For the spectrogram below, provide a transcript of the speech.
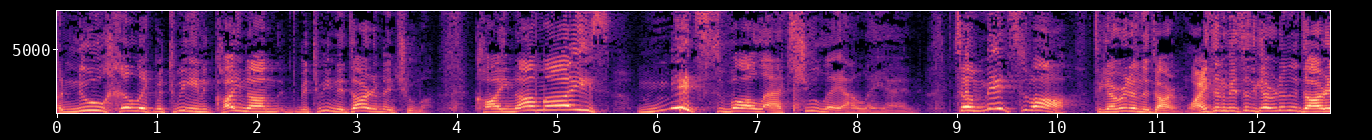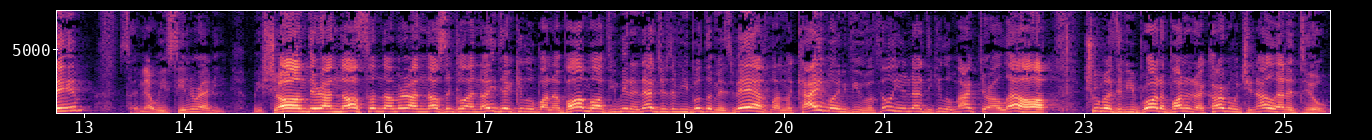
a new chilik between kainam between nidarim and shuma. Kainamais mitzvah latshule aleihen. It's a mitzvah to get rid of the darim. Why is it a mitzvah to get rid of the darim? So now we've seen already. Misham there anasan namar anasan kol anayder kilu banabama. If you made an edges, if you built a mizbeach, v'makaima, and if you fulfill your net kilu makter aleha, chumas, if you brought upon it a carbon which you're not allowed to do.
